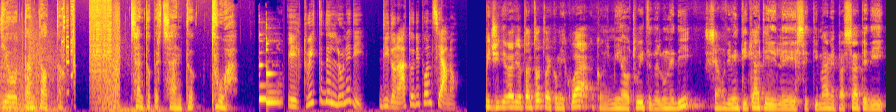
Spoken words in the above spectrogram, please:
Radio 88. 100% tua. Il tweet del lunedì di Donato Di Ponziano. Amici di Radio 88, eccomi qua con il mio tweet del lunedì. Ci siamo dimenticati le settimane passate di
